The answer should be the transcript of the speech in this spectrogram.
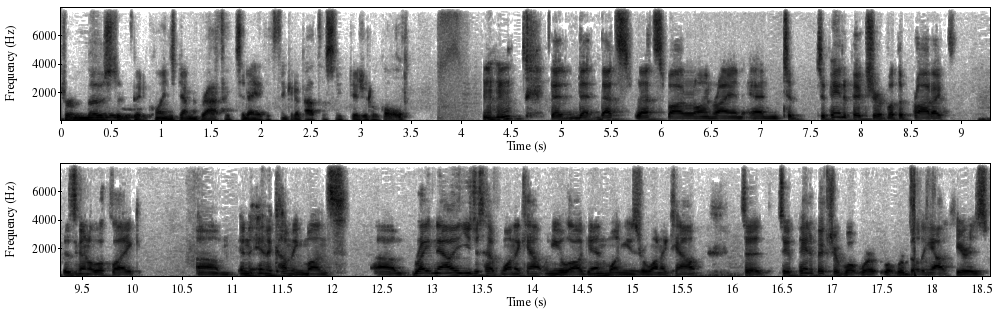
for most of Bitcoin's demographic today that's thinking about this like digital gold. Mm-hmm. That, that that's that's spot on, Ryan. And to to paint a picture of what the product is going to look like um, in in the coming months. Um, right now, you just have one account when you log in, one user, one account. To to paint a picture of what we're what we're building out here is,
